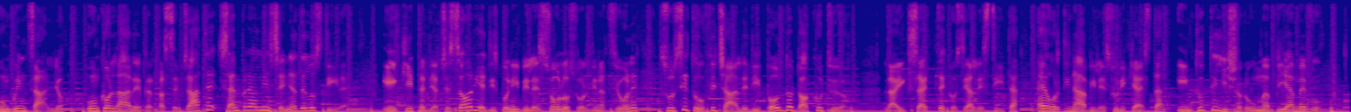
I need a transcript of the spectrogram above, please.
un guinzaglio, un collare per passeggiate sempre all'insegna dello stile. Il kit di accessori è disponibile solo su ordinazione sul sito ufficiale di Poldo Dog Couture. La X7 così allestita è ordinabile su richiesta in tutti gli showroom BMW.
